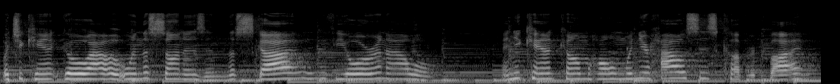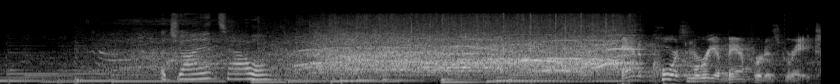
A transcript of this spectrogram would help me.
But you can't go out when the sun is in the sky if you're an owl. And you can't come home when your house is covered by a giant towel. And of course, Maria Bamford is great.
